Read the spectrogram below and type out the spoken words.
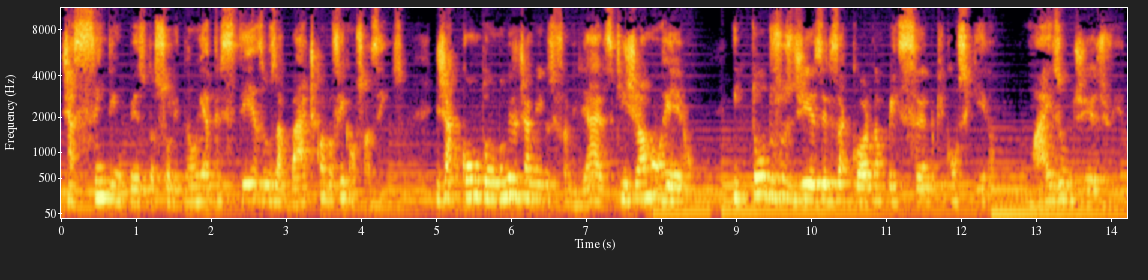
Já sentem o peso da solidão e a tristeza os abate quando ficam sozinhos. Já contam o número de amigos e familiares que já morreram e todos os dias eles acordam pensando que conseguiram mais um dia de vida.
